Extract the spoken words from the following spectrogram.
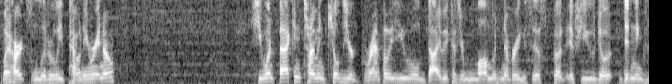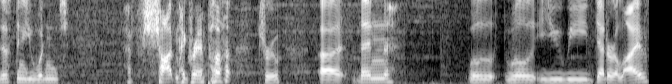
My heart's literally pounding right now. If you went back in time and killed your grandpa, you will die because your mom would never exist. But if you don't didn't exist, then you wouldn't have shot my grandpa. True. Uh, then will will you be dead or alive?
